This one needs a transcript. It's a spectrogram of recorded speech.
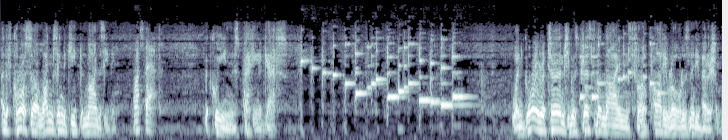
And of course, uh, one thing to keep in mind this evening. What's that? The Queen is packing a gas. When Gory returned, she was dressed to the nines for her party role as Lady Verisham.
